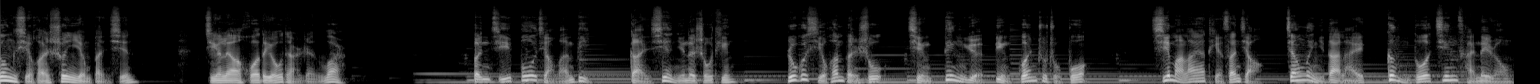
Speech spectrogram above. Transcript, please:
更喜欢顺应本心，尽量活得有点人味儿。本集播讲完毕，感谢您的收听。如果喜欢本书，请订阅并关注主播。喜马拉雅铁三角将为你带来更多精彩内容。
